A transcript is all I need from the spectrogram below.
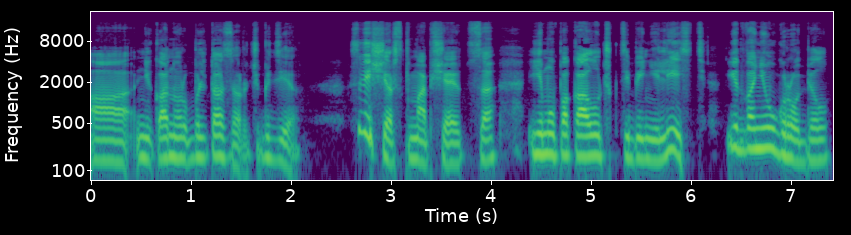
А Никанор Бальтазарович где? С Вещерским общаются. Ему пока лучше к тебе не лезть. Едва не угробил.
